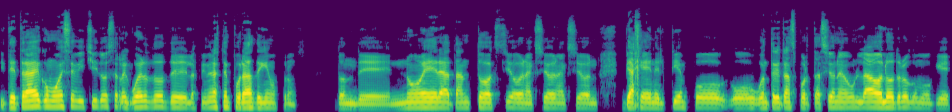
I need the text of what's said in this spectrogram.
y te trae como ese bichito, ese Mm. recuerdo de las primeras temporadas de Game of Thrones, donde no era tanto acción, acción, acción, viaje en el tiempo o, o teletransportación de un lado al otro, como que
